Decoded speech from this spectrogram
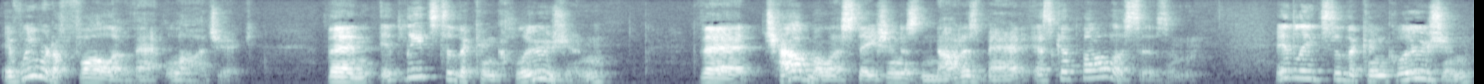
If we were to follow that logic, then it leads to the conclusion that child molestation is not as bad as Catholicism. It leads to the conclusion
